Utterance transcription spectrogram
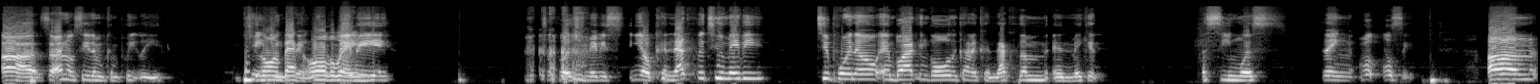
Uh, so I don't see them completely going back things. all the way. Maybe, maybe you know connect the two, maybe 2.0 and black and gold, and kind of connect them and make it a seamless thing. We'll, we'll see. Um,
